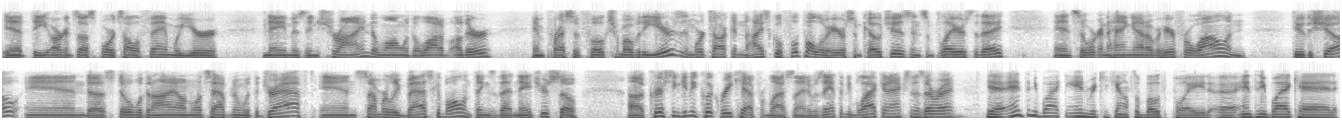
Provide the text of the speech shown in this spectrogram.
at the Arkansas Sports Hall of Fame, where your name is enshrined, along with a lot of other impressive folks from over the years. And we're talking high school football over here, with some coaches and some players today. And so we're going to hang out over here for a while and do the show, and uh, still with an eye on what's happening with the draft and summer league basketball and things of that nature. So, uh, Christian, give me a quick recap from last night. It was Anthony Black in action. Is that right? Yeah, Anthony Black and Ricky Council both played. Uh, Anthony Black had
